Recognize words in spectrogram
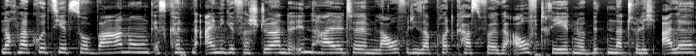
Nochmal kurz hier zur Warnung. Es könnten einige verstörende Inhalte im Laufe dieser Podcast-Folge auftreten. Wir bitten natürlich alle,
